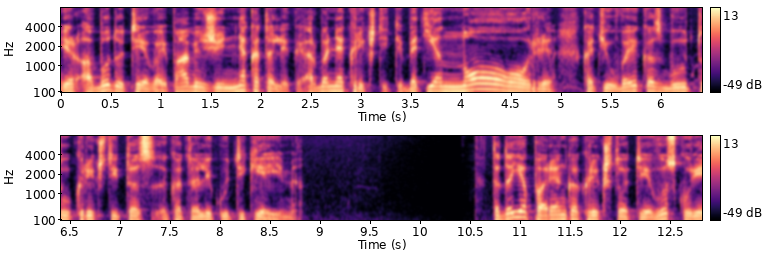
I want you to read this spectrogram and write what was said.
Ir abu du tėvai, pavyzdžiui, ne katalikai arba nekrikštyti, bet jie nori, kad jų vaikas būtų krikštytas katalikų tikėjime. Tada jie parenka krikšto tėvus, kurie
